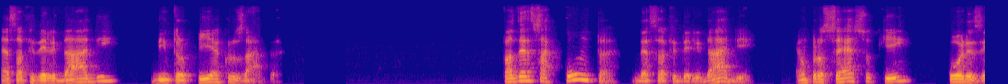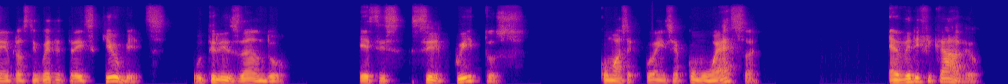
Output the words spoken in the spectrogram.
essa fidelidade de entropia cruzada. Fazer essa conta dessa fidelidade é um processo que, por exemplo, as 53 qubits, utilizando esses circuitos com uma sequência como essa, é verificável.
